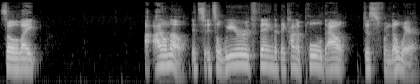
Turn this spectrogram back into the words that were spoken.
So like I, don't know. It's it's a weird thing that they kind of pulled out just from nowhere.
